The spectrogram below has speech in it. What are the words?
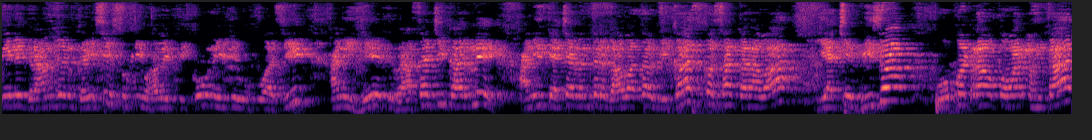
तिने ग्रामजन कैसे सुखी व्हावे पिकवून येते उपवासी? आणि हे रासाची कारणे आणि त्याच्यानंतर गावाचा विकास कसा करावा याचे बीज पोपटराव पवार म्हणतात.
